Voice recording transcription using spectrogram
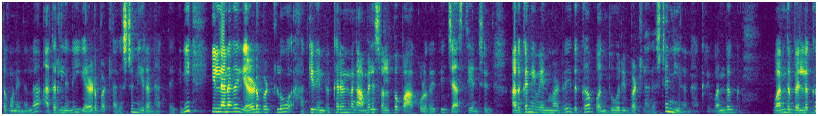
ತೊಗೊಂಡಿನಲ್ಲ ಅದರಲ್ಲೇ ಎರಡು ಬಟ್ಲಾಗಷ್ಟು ನೀರನ್ನು ಹಾಕ್ತಾ ಇದ್ದೀನಿ ಇಲ್ಲಿ ನನಗೆ ಎರಡು ಬಟ್ಲು ಹಾಕಿದ್ದೀನಿ ರೀ ಖರೆ ನನಗೆ ಆಮೇಲೆ ಸ್ವಲ್ಪ ಪಾಕ ಉಳ್ದೈತಿ, ಜಾಸ್ತಿ ಅನ್ಸಿದ್ದು ಅದಕ್ಕೆ ನೀವೇನು ಮಾಡಿರಿ, ಇದಕ್ಕೆ ಒಂದೂವರೆ ಬಟ್ಲಾಗಷ್ಟೇ ನೀರನ್ನು ಹಾಕ್ರಿ. ಒಂದು ಒಂದು ಬೆಲ್ಲಕ್ಕೆ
